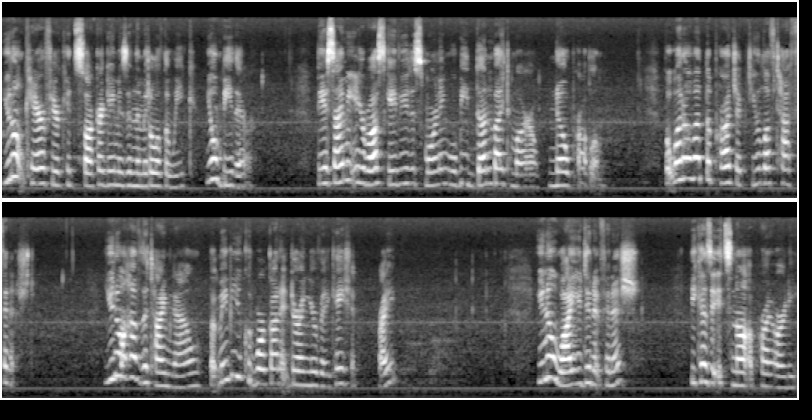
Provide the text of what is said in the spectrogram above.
You don't care if your kid's soccer game is in the middle of the week, you'll be there. The assignment your boss gave you this morning will be done by tomorrow, no problem. But what about the project you left half finished? You don't have the time now, but maybe you could work on it during your vacation, right? You know why you didn't finish? Because it's not a priority.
